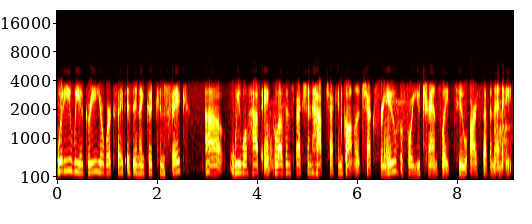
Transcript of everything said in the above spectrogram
Woody, we agree your work site is in a good config. Uh, we will have a glove inspection, hap check, and gauntlet check for you before you translate to R7 and 8.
